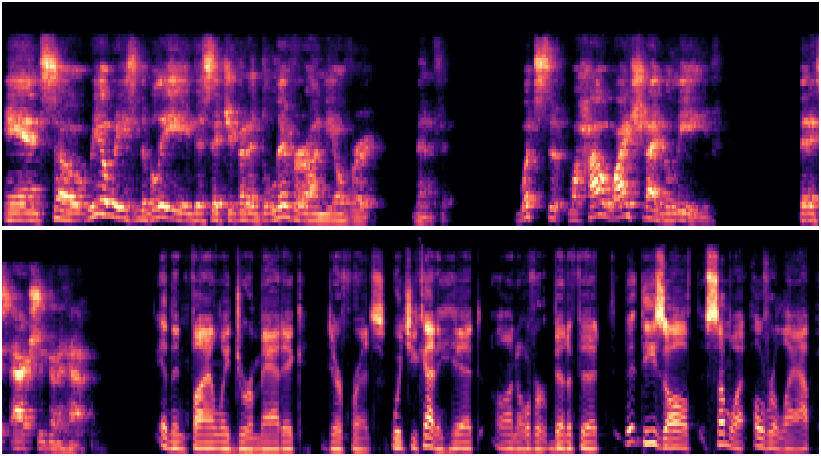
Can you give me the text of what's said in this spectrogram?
And so, real reason to believe is that you're going to deliver on the overt benefit. What's the well? How? Why should I believe that it's actually going to happen? And then finally, dramatic difference, which you kind of hit on over benefit. These all somewhat overlap,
